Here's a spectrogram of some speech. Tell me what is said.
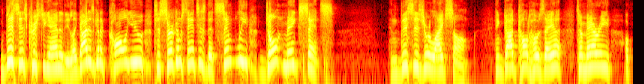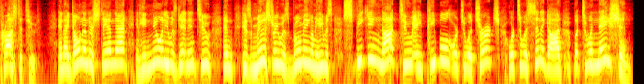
This is Christianity. Like God is going to call you to circumstances that simply don't make sense. And this is your life song. And God called Hosea to marry a prostitute. And I don't understand that. And he knew what he was getting into. And his ministry was booming. I mean, he was speaking not to a people or to a church or to a synagogue, but to a nation.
